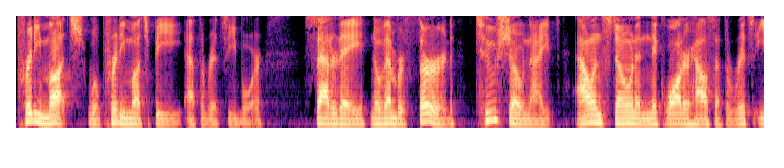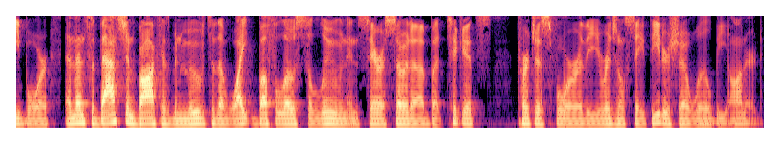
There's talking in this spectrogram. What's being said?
pretty much will pretty much be at the Ritz Ybor. Saturday, November 3rd, two show night, Allen Stone and Nick Waterhouse at the Ritz Ybor, And then Sebastian Bach has been moved to the White Buffalo Saloon in Sarasota, but tickets purchased for the original State Theater show will be honored.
